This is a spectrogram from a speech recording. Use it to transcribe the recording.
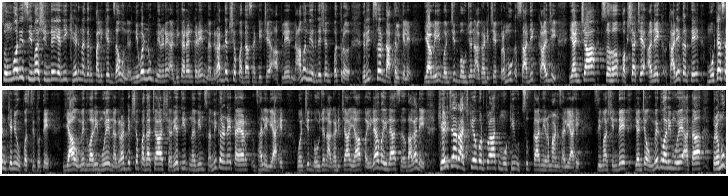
सोमवारी सीमा शिंदे यांनी खेड नगरपालिकेत जाऊन निवडणूक निर्णय अधिकाऱ्यांकडे नगराध्यक्ष पदासाठीचे आपले नामनिर्देशन पत्र रितसर दाखल केले. यावेळी वंचित बहुजन आघाडीचे प्रमुख सादिक काळजी यांच्यासह पक्षाचे अनेक कार्यकर्ते मोठ्या संख्येने उपस्थित होते. या उमेदवारीमुळे नगराध्यक्ष पदाच्या शर्यतीत नवीन समीकरणे तयार झालेली आहेत. वंचित बहुजन आघाडीच्या या पहिल्या वहिल्या सहभागाने खेडच्या राजकीय वर्तुळात मोठी उत्सुकता निर्माण झाली आहे. सीमा शिंदे यांच्या उमेदवारीमुळे आता प्रमुख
